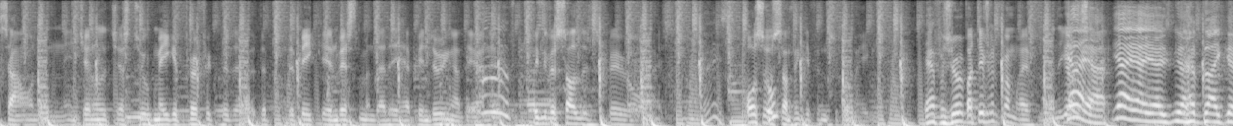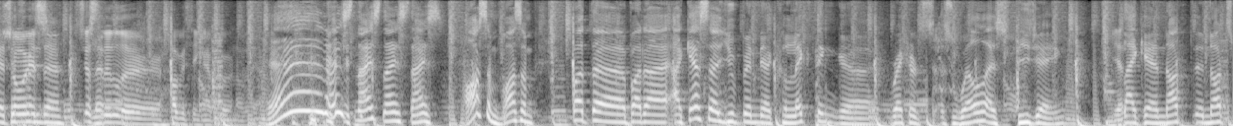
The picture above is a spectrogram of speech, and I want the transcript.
sound and in general just to make it perfect with the, the, the big investment that they have been doing out there. Oh, I think the result is very, very nice. Nice. Also, Cool. something different to Copenhagen, Yeah, for sure. but different from Reffen. yeah, yeah, yeah, yeah, yeah. You have like a So it's, uh, it's just a little uh, hobby thing I've going over there. Yeah, nice, nice, nice, nice. Awesome, awesome. But uh, but uh, I guess uh, you've been uh, collecting uh, records as well as DJing. Yes. Like uh, not uh, not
